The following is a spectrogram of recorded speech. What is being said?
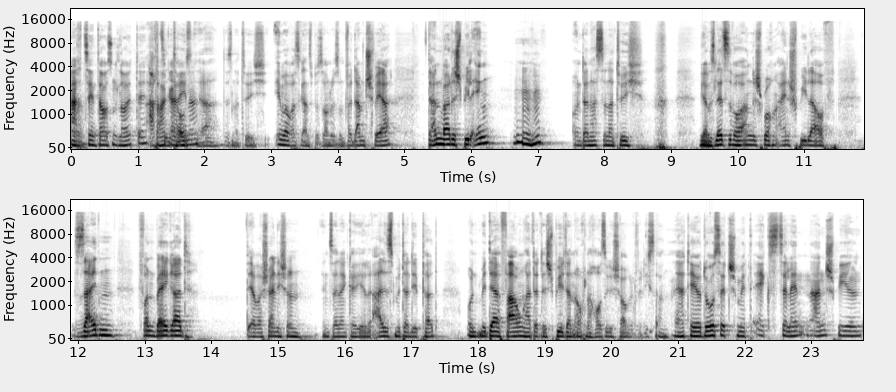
18.000 Leute, starke 18.000, Arena. ja, das ist natürlich immer was ganz Besonderes und verdammt schwer. Dann war das Spiel eng Mhm. und dann hast du natürlich, wir haben es letzte Woche angesprochen, einen Spieler auf Seiten von Belgrad, der wahrscheinlich schon in seiner Karriere alles miterlebt hat. Und mit der Erfahrung hat er das Spiel dann auch nach Hause geschaukelt, würde ich sagen. Ja, Theodosic mit exzellenten Anspielen.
